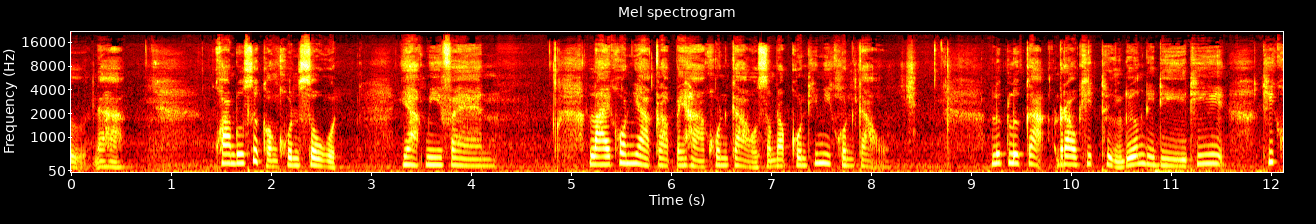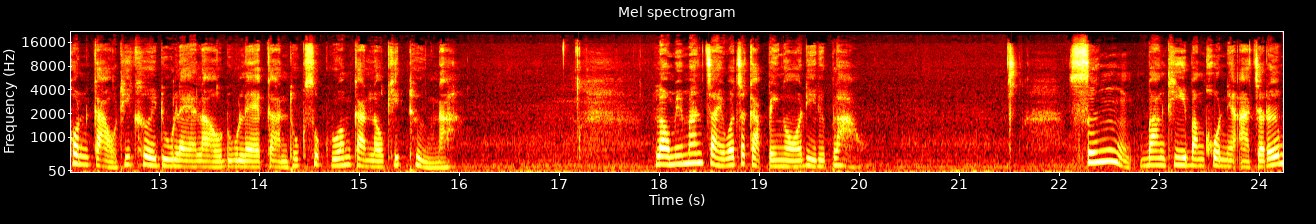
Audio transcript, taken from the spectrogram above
อนะคะความรู้สึกของคนโสด อยากมีแฟน หลายคนอยากกลับไปหาคนเก่าสำหรับคนที่มีคนเก่า ลึกๆอะเราคิดถึงเรื่องดีๆ ที่ที่คนเก่าที่เคยดูแลเราดูแลกันทุกสุขร่วมกันเราคิดถึงนะ เราไม่มั่นใจว่าจะกลับไปง้อดีหรือเปล่า ซึ่งบางทีบางคนเนี่ยอาจจะเริ่ม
